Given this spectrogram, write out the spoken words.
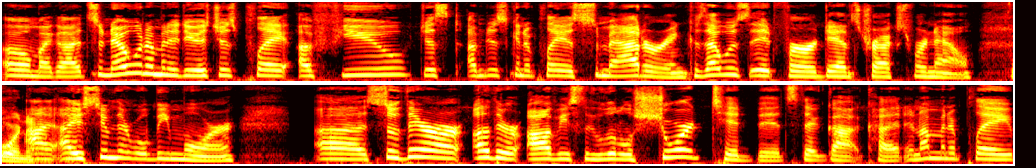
Oh my god. So now what I'm going to do is just play a few just I'm just going to play a smattering cuz that was it for our dance tracks for now. For now. I, I assume there will be more. Uh, so there are other obviously little short tidbits that got cut and I'm going to play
